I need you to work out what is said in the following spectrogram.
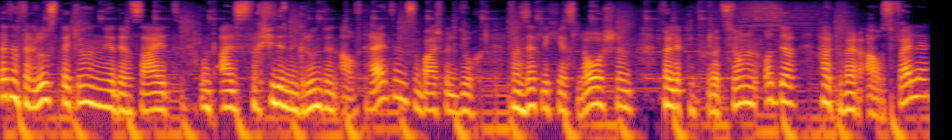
Datenverluste können jederzeit und aus verschiedenen Gründen auftreten, zum Beispiel durch versehentliches Löschen, Fehlerkonfigurationen oder Hardware-Ausfälle,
